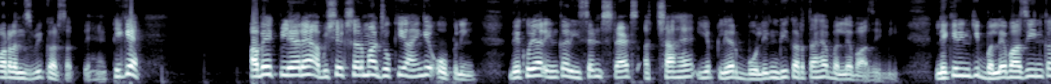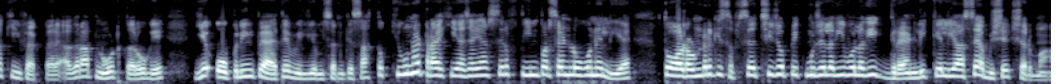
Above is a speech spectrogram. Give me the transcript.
और रन भी कर सकते हैं, ठीक है? अब एक प्लेयर है अभिषेक शर्मा जो कि आएँगे ओपनिंग देखो यार, इनका रीसेंट स्टैट्स अच्छा है, ये प्लेयर बॉलिंग भी करता है, बल्लेबाजी भी. लेकिन इनकी बल्लेबाजी इनका की फैक्टर है. अगर आप नोट करोगे, ये ओपनिंग पे आए थे विलियमसन के साथ तो क्यों ना ट्राई किया जाए यार? सिर्फ़ तीन परसेंट लोगों ने लिया है. तो ऑलराउंडर की सबसे अच्छी जो पिक मुझे लगी, वो लगी ग्रैंड लीग के लिहाज से अभिषेक शर्मा.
